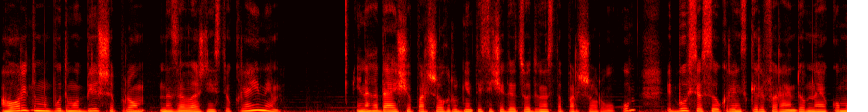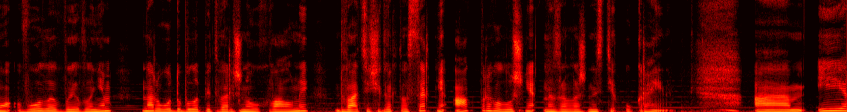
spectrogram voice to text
А говорити ми будемо більше про незалежність України. І нагадаю, що 1 грудня 1991 року відбувся всеукраїнський референдум, на якому волевиявленням народу було підтверджено ухвалений 24 серпня акт проголошення незалежності України. А, і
